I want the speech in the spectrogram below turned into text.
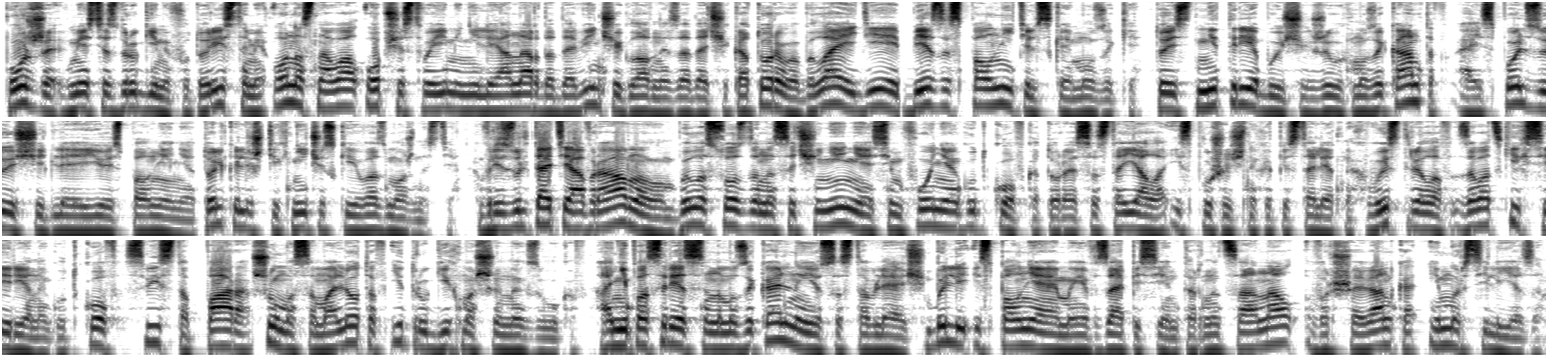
Позже, вместе с другими футуристами, он основал общество имени Леонардо да Винчи, главной задачей которого была идея безисполнительской музыки, то есть не требующих живых музыкантов, а использующей для ее исполнения только лишь технические возможности. В результате Авраамовым было создано сочинение «Симфония гудков», которое состояло из пушечных и пистолетных выстрелов, заводских сирен и гудков, свиста пара, шума самолетов и других машинных звуков. А непосредственно музыкальные ее составляющие были исполняемые в записи «Интернационал», «Варшавян», Франко и Марсельеза.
